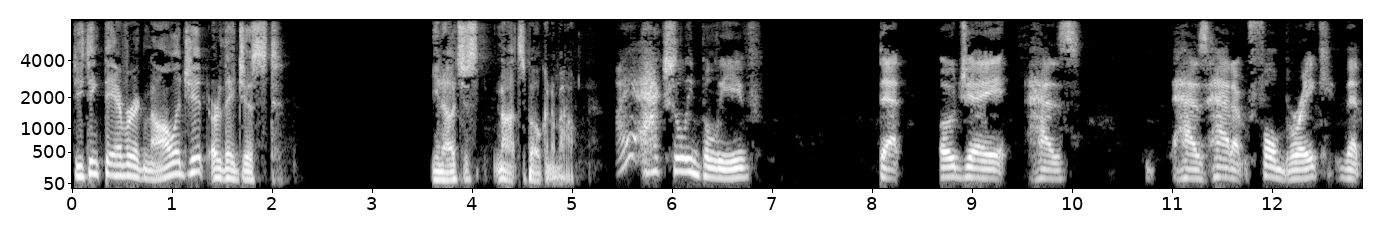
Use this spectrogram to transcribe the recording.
Do you think they ever acknowledge it or they just, you know, it's just not spoken about? I actually believe that OJ has has had a full break that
